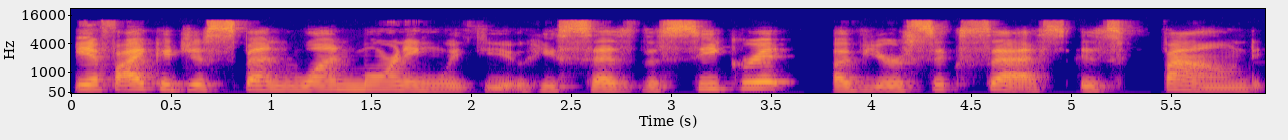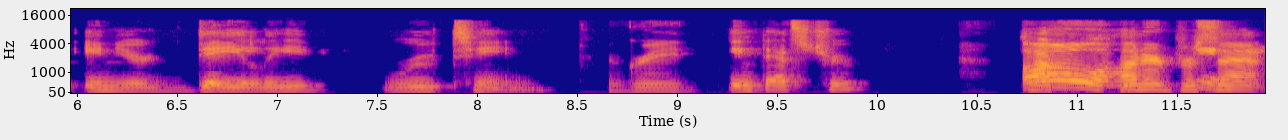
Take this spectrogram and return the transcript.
if I could just spend one morning with you. He says, the secret of your success is found in your daily routine. Agreed. Think that's true? Talk oh, 100%.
